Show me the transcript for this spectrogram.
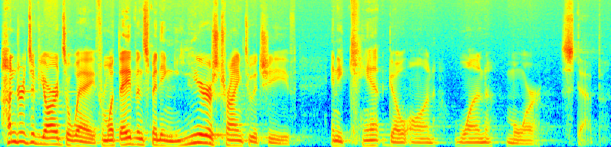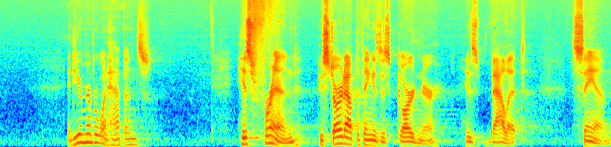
hundreds of yards away from what they've been spending years trying to achieve, and he can't go on one more step. And do you remember what happens? His friend, who started out the thing as his gardener, his valet, Sam,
